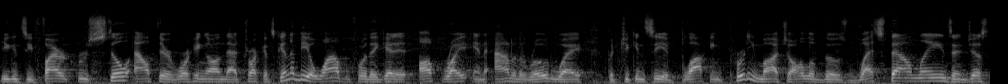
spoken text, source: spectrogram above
You can see fire crews still out there working on that truck. It's going to be a while before they get it upright and out of the roadway, but you can see it blocking pretty much all of those westbound lanes and just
